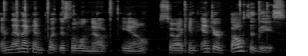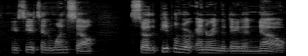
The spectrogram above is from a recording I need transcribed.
and then I can put this little note, you know, so I can enter both of these. You see it's in one cell. So the people who are entering the data know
